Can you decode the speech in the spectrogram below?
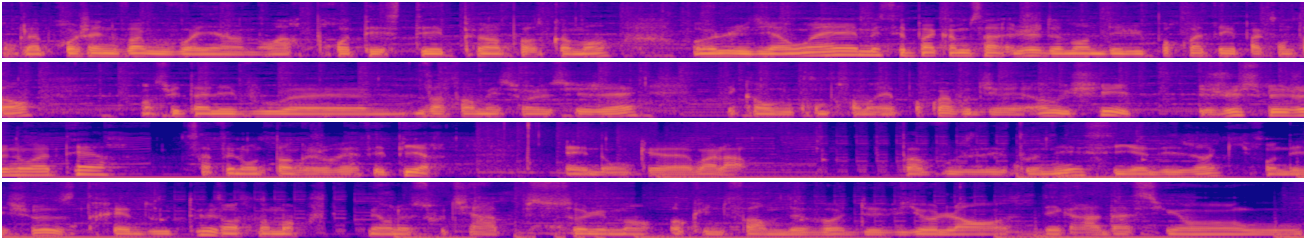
Donc la prochaine fois que vous voyez un noir protester, peu importe comment, au lieu de lui dire ouais mais c'est pas comme ça, je demandez-lui pourquoi t'es pas content? Ensuite allez vous, euh, informer sur le sujet et quand vous comprendrez pourquoi vous direz oh shit, juste le genou à terre, ça fait longtemps que j'aurais fait pire. Et donc euh, voilà, pas vous étonner s'il y a des gens qui font des choses très douteuses en ce moment. Mais on ne soutient absolument aucune forme de, de violence, dégradation ou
